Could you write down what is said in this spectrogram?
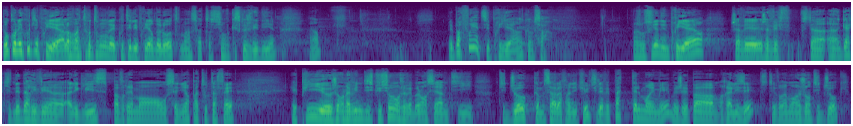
Donc on écoute les prières. Alors maintenant tout le monde va écouter les prières de l'autre. Mince, attention, qu'est-ce que je vais dire hein Mais parfois il y a de ces prières hein, comme ça. Je me souviens d'une prière, j'avais, c'était un, gars qui venait d'arriver à, l'église, pas vraiment au Seigneur, pas tout à fait. Et puis euh, on avait une discussion, j'avais balancé un petit, petit joke comme ça à la fin du culte. Il n'avait pas tellement aimé, mais je n'avais pas réalisé. C'était vraiment un gentil joke.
